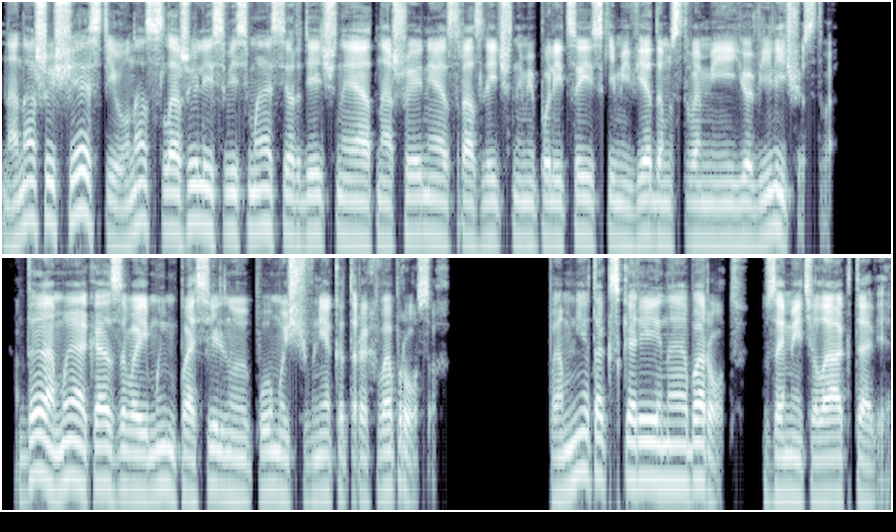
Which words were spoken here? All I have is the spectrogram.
На наше счастье, у нас сложились весьма сердечные отношения с различными полицейскими ведомствами Ее Величества. Да, мы оказываем им посильную помощь в некоторых вопросах. По мне так скорее наоборот, заметила Октавия.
